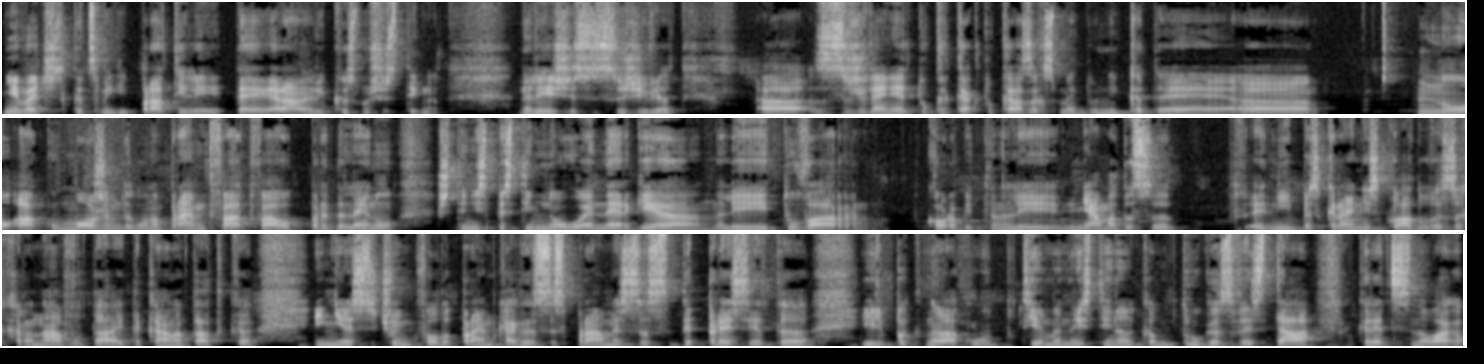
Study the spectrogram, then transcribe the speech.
Ние вече, като сме ги пратили, те рано или късно ще стигнат. Нали, ще се съживят. За съжаление, тук, както казах, сме до никъде. А, но ако можем да го направим това, това определено ще ни спести много енергия, нали, товар, корабите нали, няма да са едни безкрайни складове за храна, вода и така нататък. И ние се чуем какво да правим, как да се справяме с депресията или пък на, ако отиваме наистина към друга звезда, където се налага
